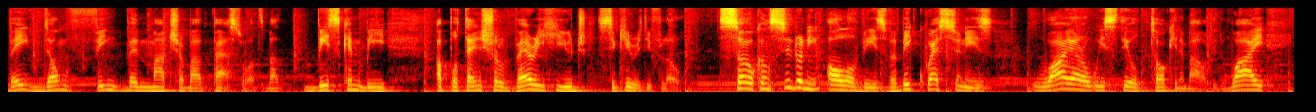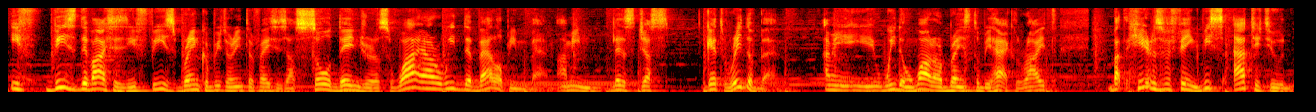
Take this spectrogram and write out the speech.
they don't think very much about passwords. But this can be a potential very huge security flow. So considering all of this, the big question is, why are we still talking about it? Why, if these devices, if these brain-computer interfaces are so dangerous, why are we developing them? I mean, let's just get rid of them. I mean, we don't want our brains to be hacked, right? But here's the thing, this attitude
